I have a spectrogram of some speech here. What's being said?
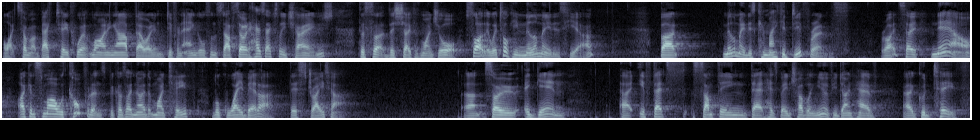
Like some of my back teeth weren't lining up, they were in different angles and stuff. So it has actually changed the, the shape of my jaw slightly. We're talking millimeters here, but millimeters can make a difference, right? So now I can smile with confidence because I know that my teeth look way better, they're straighter. Um, so, again, uh, if that's something that has been troubling you, if you don't have uh, good teeth,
